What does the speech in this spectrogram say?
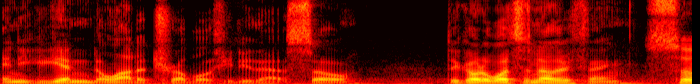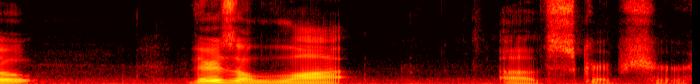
and you could get in a lot of trouble if you do that. So, Dakota, what's another thing? So there's a lot of scripture.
